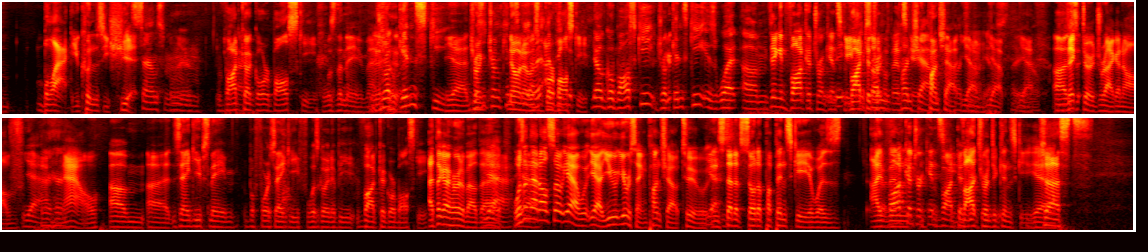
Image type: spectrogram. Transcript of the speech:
black. You couldn't see shit. Sounds familiar. Mm. Vodka Gorbalski was the name. actually. Draginsky. Yeah, Was it Drunkinsky? no, no, it was I- I'm Gorbalski. No, Gorbalski. Draginsky is what. Um, Thinking vodka Drunkinsky. Vodka from Drunk- Popinski. Punch Out. Punch out. Punch Yeah, Out, yeah, yes. There you yeah. Uh, Victor Dragonov. yeah. Now. Um, uh, Zangief's name before Zangief was going to be Vodka Gorbalski. I think I heard about that. Yeah, Wasn't yeah. that also? Yeah, yeah. You you were saying Punch Out too. Yes. Instead of Soda Popinski, it was Ivan Vodka Drunkinsky. Vodka- Vodka Draginsky. Yeah. Just.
